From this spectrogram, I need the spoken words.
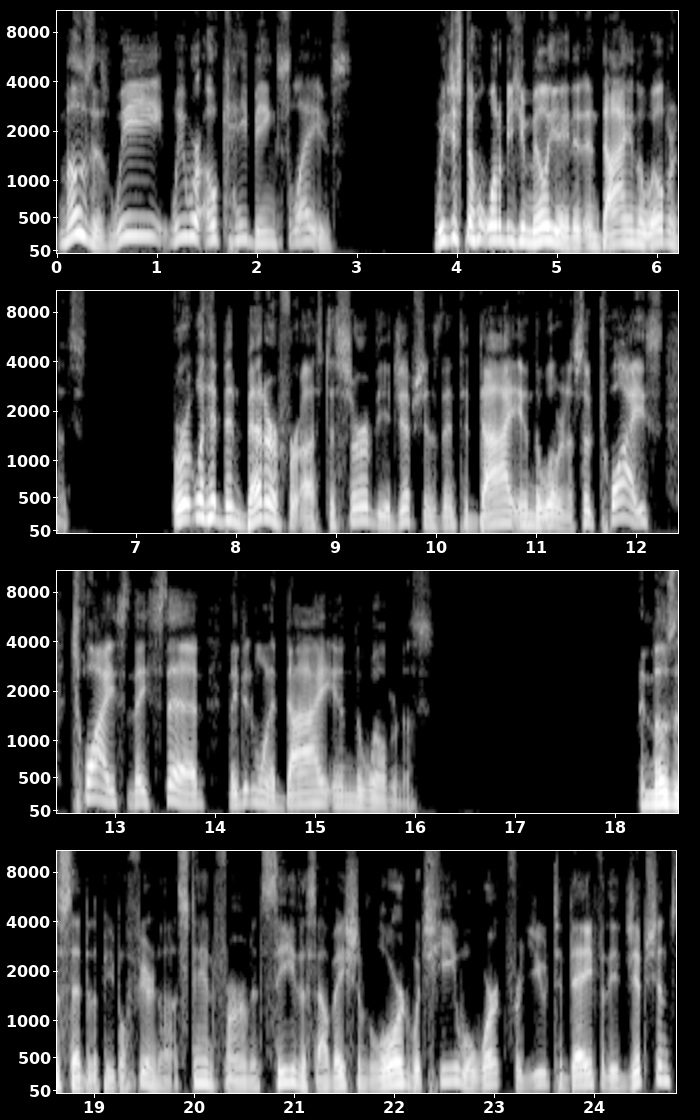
Moses, we we were okay being slaves. We just don't want to be humiliated and die in the wilderness. For it would have been better for us to serve the Egyptians than to die in the wilderness. So twice, twice they said they didn't want to die in the wilderness. And Moses said to the people, Fear not, stand firm and see the salvation of the Lord, which he will work for you today. For the Egyptians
